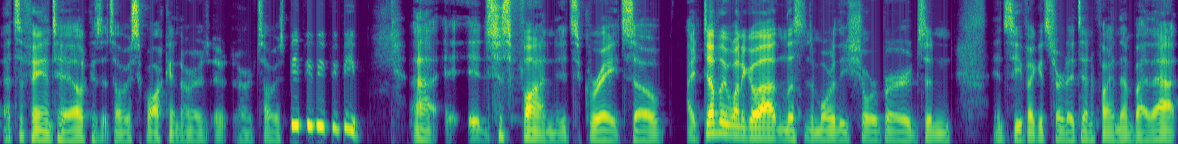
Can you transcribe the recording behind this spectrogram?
that's a fantail because it's always squawking or or it's always beep beep beep beep beep. Uh, it's just fun. It's great. So I definitely want to go out and listen to more of these shorebirds and and see if I could start identifying them by that.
